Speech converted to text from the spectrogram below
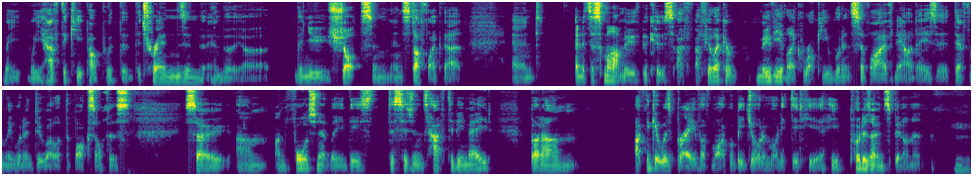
where, where you have to keep up with the, the trends and the, and the uh, the new shots and, and stuff like that and and it's a smart move because I, I feel like a movie like Rocky wouldn't survive nowadays. It definitely wouldn't do well at the box office. So um, unfortunately, these decisions have to be made. But um, I think it was brave of Michael B. Jordan what he did here. He put his own spin on it. Mm,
